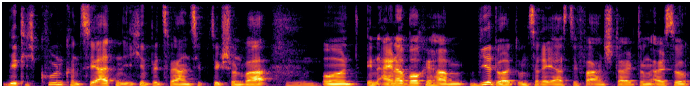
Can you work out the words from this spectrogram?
wirklich coolen Konzerten ich in B72 schon war. Und in einer Woche haben wir dort unsere erste Veranstaltung. Also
